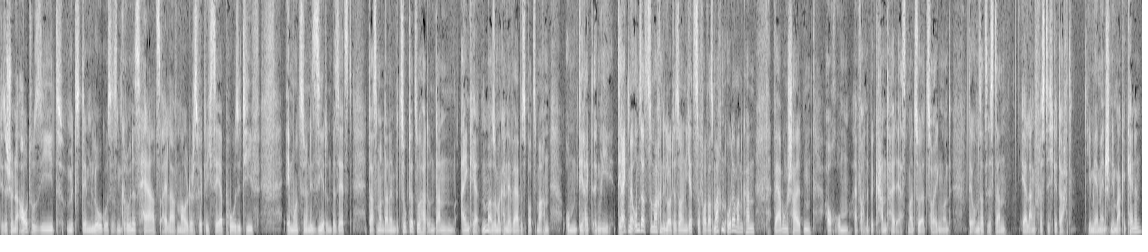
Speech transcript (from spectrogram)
dieses schöne Auto sieht mit dem Logo, es ist ein grünes Herz, I Love Mulder, ist wirklich sehr positiv emotionalisiert und besetzt, dass man dann einen Bezug dazu hat und dann einkehrt. Hm, also man kann ja Werbespots machen, um direkt irgendwie, direkt mehr Umsatz zu machen. Die Leute sollen jetzt sofort was machen oder man kann Werbung schalten, auch um einfach eine Bekanntheit erstmal zu erzeugen und der Umsatz ist dann eher langfristig gedacht. Je mehr Menschen die Marke kennen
